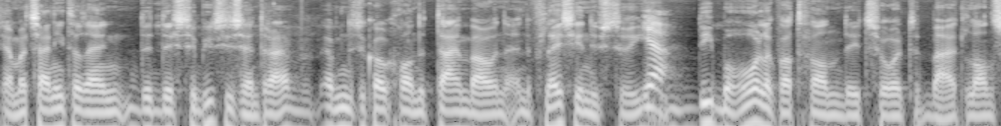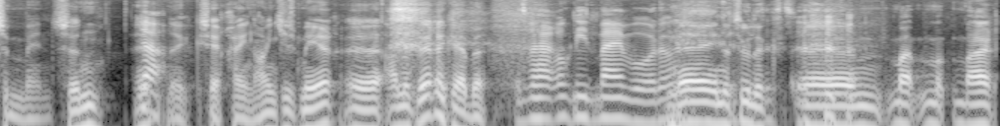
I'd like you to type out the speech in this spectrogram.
Ja, maar het zijn niet alleen de distributiecentra. We hebben natuurlijk ook gewoon de tuinbouw en de vleesindustrie. Ja. Die behoorlijk wat van dit soort buitenlandse mensen, ja. hè, ik zeg geen handjes meer, uh, aan het werk hebben. Dat waren ook niet mijn woorden. Hoor. Nee, natuurlijk. maar, maar, maar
